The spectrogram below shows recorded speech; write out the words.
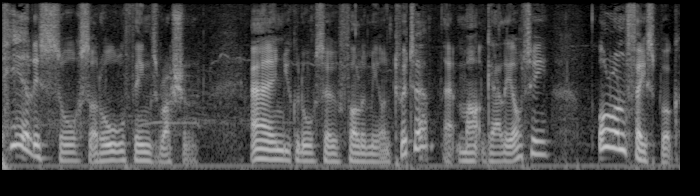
peerless source on all things Russian. And you can also follow me on Twitter at Mark Galeotti or on Facebook,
